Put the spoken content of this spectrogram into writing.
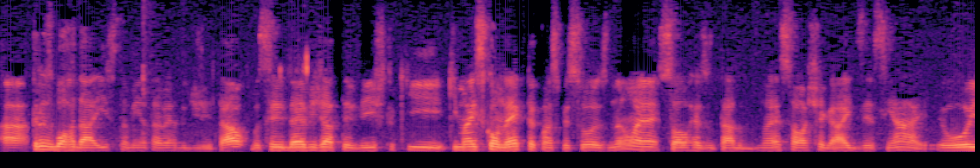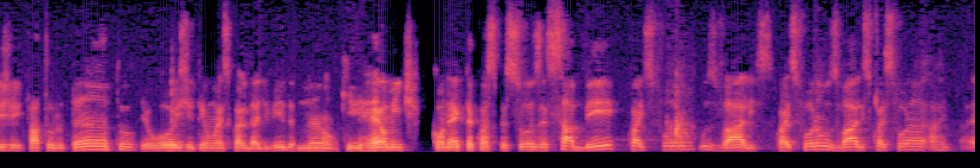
a transbordar isso também através do digital, você deve já ter visto que que mais conecta com as pessoas não é só o resultado, não é só chegar e dizer assim, ah, eu hoje faturo tanto, eu hoje tenho mais qualidade de vida. Não, que realmente conecta com as pessoas é saber quais foram os vales, quais foram os vales, quais foram a, a,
